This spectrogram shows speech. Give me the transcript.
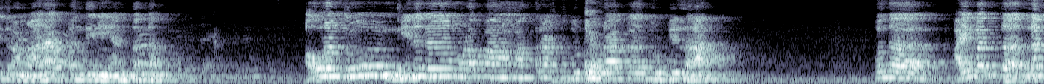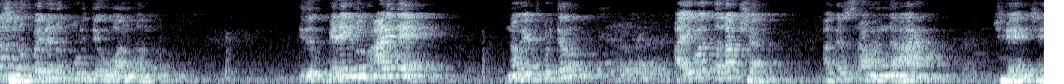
ಇದನ್ನ ಮಾರಾಕ್ ಬಂದೀನಿ ಅಂತಂದ. ಅವ್ರಂದ್ರು, ನಿನಗ ನೋಡಪ್ಪ, ನಮ್ಮ ಹತ್ರ ಅಷ್ಟು ದುಡ್ಡು ಕೊಡಾಕ ದುಡ್ಡಿಲ್ಲ. ಒಂದ ಐವತ್ತ ಲಕ್ಷ ರೂಪಾಯಿ ನಿನಗೆ ಕೊಡ್ತೇವು ಅಂತಂದ್ರು. ಇದು ಬೆಲೆ ಇನ್ನೂ ಭಾಳ ಇದೆ. ನಾವು ಎಷ್ಟು ಕೊಡ್ತೇವು? ಐವತ್ತು ಲಕ್ಷ. ಅಗಸ್ರಾವ್ ಛೇ ಛೇ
